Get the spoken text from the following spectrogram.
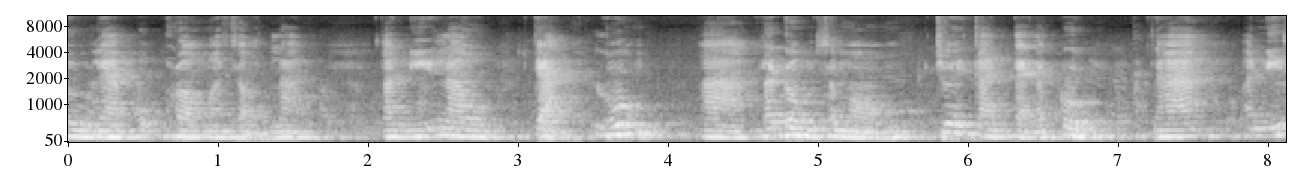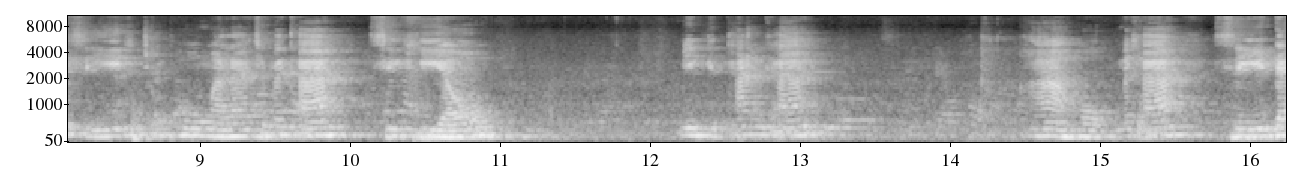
ดูแลปกครองมาสอนเรา ตอนนี้เราจะร่วมระดมสมองช่วยกันแต่ละกลุ่มนะคะ อันนี้สีชมพูมาแล้วใช่ไหมคะ สีเขียว มีกี่ท่านคะห้าหกนะคะ สีแด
